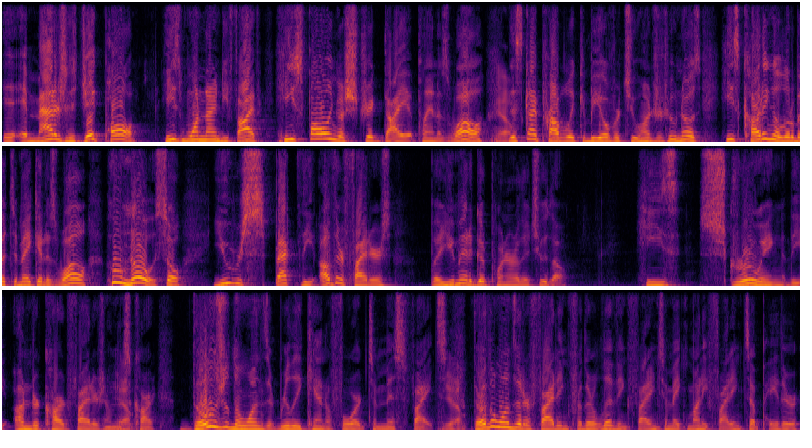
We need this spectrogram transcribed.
it, it matters because Jake Paul, he's 195. He's following a strict diet plan as well. Yeah. This guy probably could be over 200. Who knows? He's cutting a little bit to make it as well. Who knows? So you respect the other fighters, but you made a good point earlier too, though. He's screwing the undercard fighters on this card. Those are the ones that really can't afford to miss fights. Yep. They're the ones that are fighting for their living, fighting to make money, fighting to pay their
